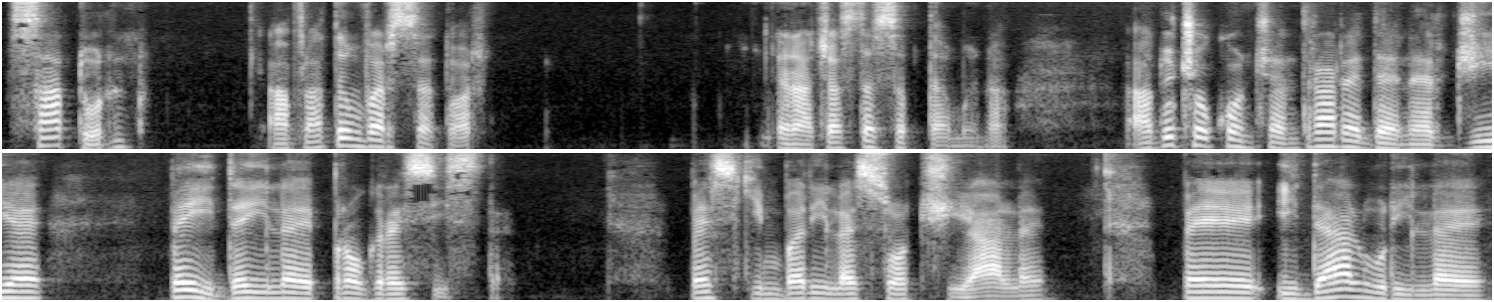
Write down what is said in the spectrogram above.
Saturn, aflat în vărsător, în această săptămână, aduce o concentrare de energie pe ideile progresiste, pe schimbările sociale, pe idealurile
